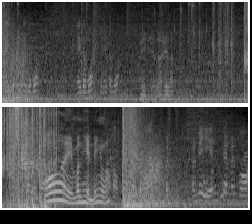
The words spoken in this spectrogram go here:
ในตัวนี้ในสมองในสมองอยู่ในสมองเฮ้ยเห็นแล้วเห็นแล้วโอ้ยมันเห็นได้ไงวะขอบคุณมันมันไม่เห็นเพื่อนมันบอก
